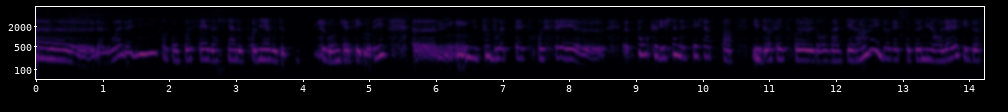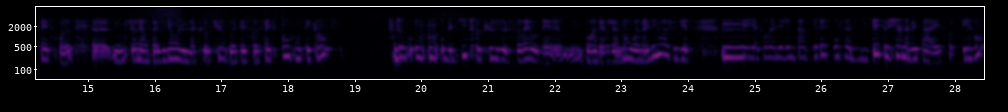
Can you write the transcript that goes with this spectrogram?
Euh, la loi le dit, quand on possède un chien de première ou de seconde catégorie, euh, tout doit être fait euh, pour que les chiens ne s'échappent pas. Ils doivent être euh, dans un terrain, ils doivent être tenus en laisse, ils doivent être, euh, euh, si on est en pavillon, la clôture doit être faite en conséquence. Donc, on- on- au même titre que je le ferais au- mais, euh, pour un berger allemand ou un malinois, je veux dire. Mais il y a quand même déjà une part d'irresponsabilité. Ce chien n'avait pas à être errant.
